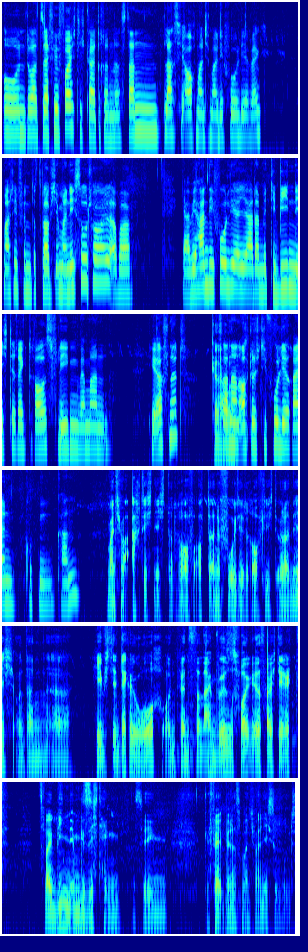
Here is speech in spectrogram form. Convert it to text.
und dort sehr viel Feuchtigkeit drin ist. Dann lasse ich auch manchmal die Folie weg. Martin findet das, glaube ich, immer nicht so toll, aber ja, wir haben die Folie ja, damit die Bienen nicht direkt rausfliegen, wenn man die öffnet, Genau. sondern auch durch die Folie reingucken kann. manchmal achte ich nicht darauf, ob da eine Folie drauf liegt oder nicht. Und dann äh, hebe ich den Deckel hoch und wenn es dann ein böses Volk ist, habe ich direkt zwei Bienen im Gesicht hängen. Deswegen gefällt mir das manchmal nicht so gut.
